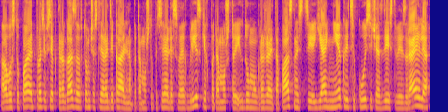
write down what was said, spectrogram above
выступает против сектора газа, в том числе радикально, потому что потеряли своих близких, потому что их дому угрожает опасность. Я не критикую сейчас действия Израиля,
